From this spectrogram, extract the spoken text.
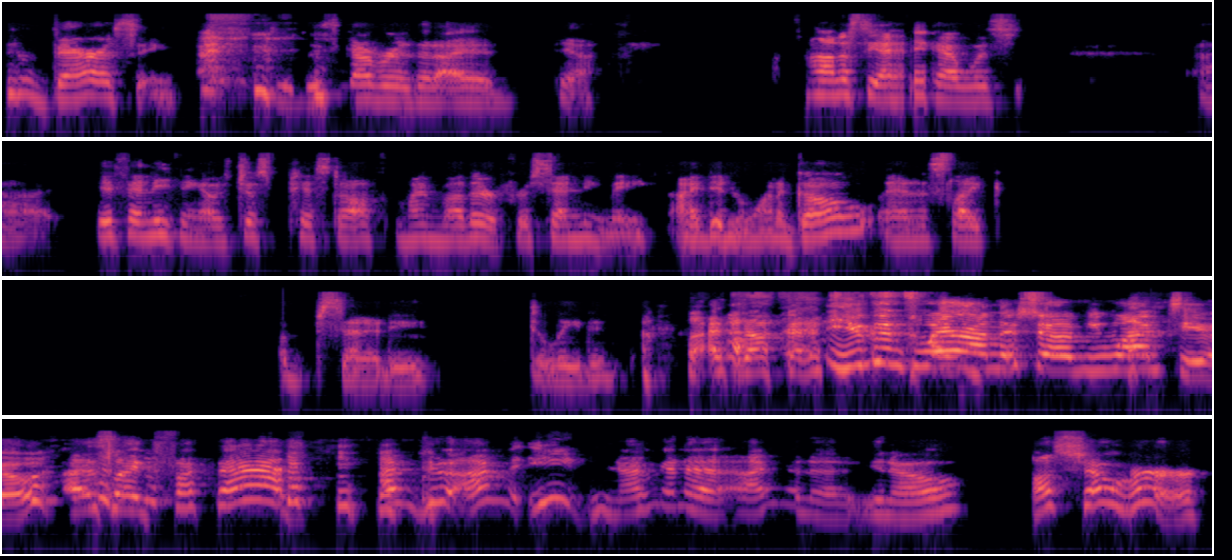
embarrassing to discover that i had yeah. Honestly i think i was uh, if anything i was just pissed off my mother for sending me. I didn't want to go and it's like obscenity deleted. I'm not gonna. you can swear I'm, on the show if you want to. I was like, "Fuck that! I'm doing. I'm eating. I'm gonna. I'm gonna. You know, I'll show her."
